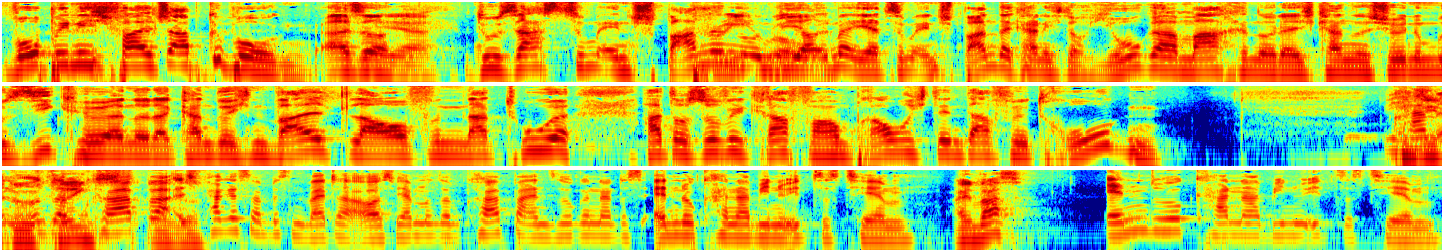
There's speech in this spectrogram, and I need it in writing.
wo bin ich falsch abgebogen? Also, Ja. du sagst zum Entspannen und wie auch immer, ja, zum Entspannen, da kann ich doch Yoga machen oder ich kann eine schöne Musik hören oder kann durch den Wald laufen. Natur hat doch so viel Kraft. Warum brauche ich denn dafür Drogen? Wir haben in unserem trinkst, Körper, also- ich fange jetzt mal ein bisschen weiter aus, wir haben in unserem Körper ein sogenanntes Endokannabinoid-System. Ein was? Endokannabinoid-System.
